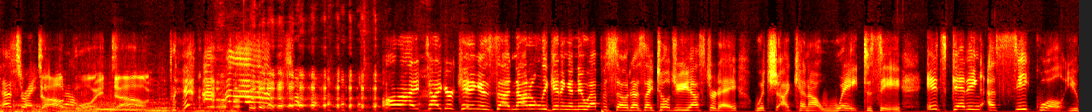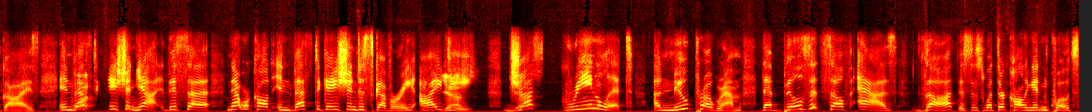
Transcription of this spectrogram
That's right. Down, boy, down. All right, Tiger King is uh, not only getting a new episode, as I told you yesterday, which I cannot wait to see. It's getting a sequel, you guys. Investigation, yeah, this uh, network called Investigation Discovery (ID) Yes. just greenlit a new program that bills itself as the this is what they're calling it in quotes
